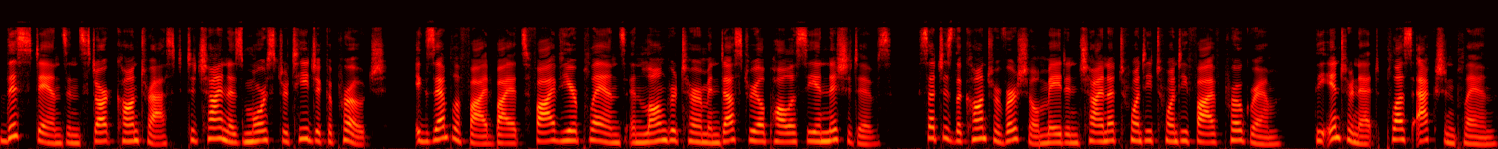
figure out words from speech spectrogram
This stands in stark contrast to China's more strategic approach, exemplified by its five year plans and longer term industrial policy initiatives, such as the controversial Made in China 2025 program, the Internet Plus Action Plan,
